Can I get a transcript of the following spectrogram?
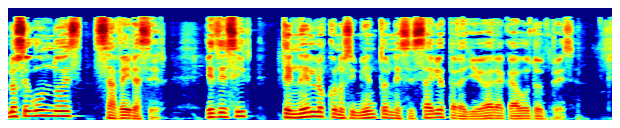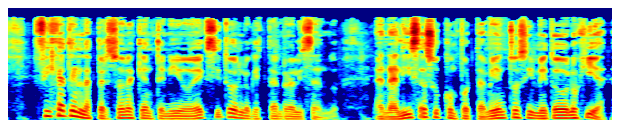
Lo segundo es saber hacer, es decir, tener los conocimientos necesarios para llevar a cabo tu empresa. Fíjate en las personas que han tenido éxito en lo que están realizando. Analiza sus comportamientos y metodología,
